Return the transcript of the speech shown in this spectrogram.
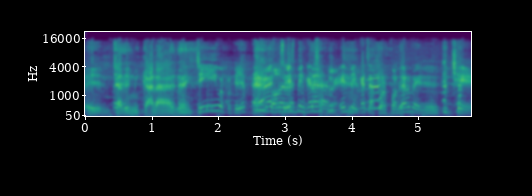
el chat en mi cara, güey. Sí, güey, porque ya. Ah, Hola, es, es ¿qué venganza. Es venganza por ponerme el pinche.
